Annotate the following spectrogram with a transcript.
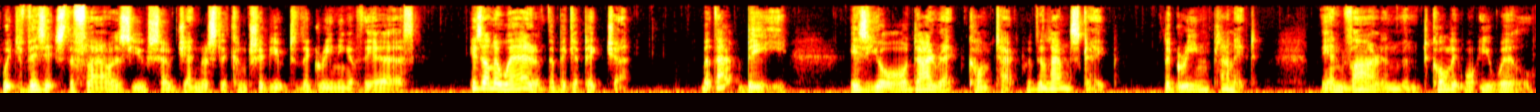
which visits the flowers you so generously contribute to the greening of the earth, is unaware of the bigger picture. But that bee is your direct contact with the landscape, the green planet, the environment, call it what you will.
